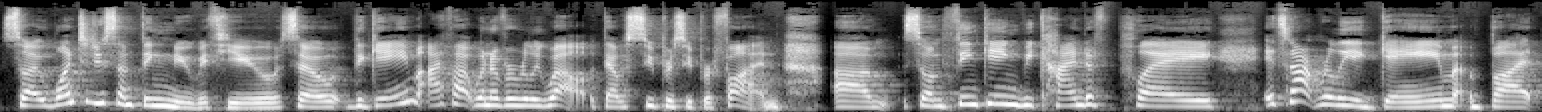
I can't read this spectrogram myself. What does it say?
So I want to do something new with you. So the game I thought went over really well. That was super, super fun. Um, so I'm thinking we kind of play, it's not really a game, but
